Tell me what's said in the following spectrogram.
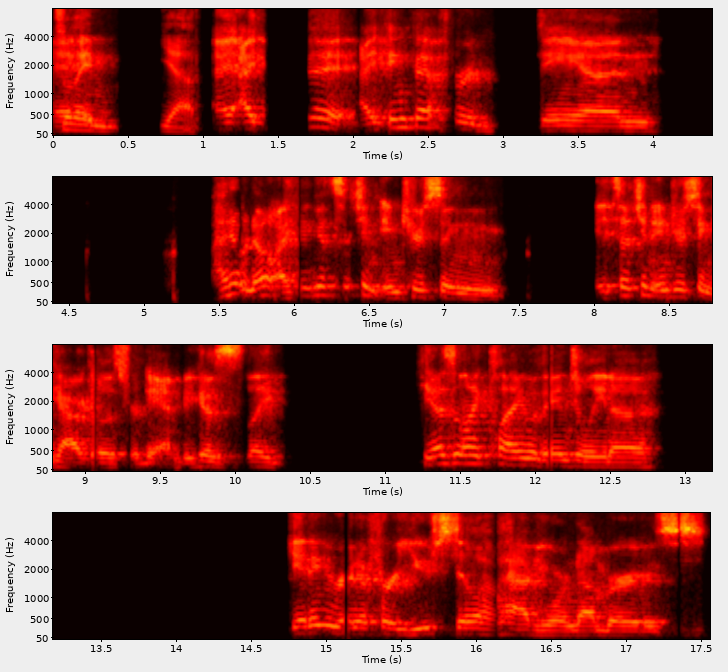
So they- Yeah. I, I think that I think that for Dan, I don't know. I think it's such an interesting, it's such an interesting calculus for Dan because like he doesn't like playing with Angelina. Getting rid of her, you still have your numbers,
